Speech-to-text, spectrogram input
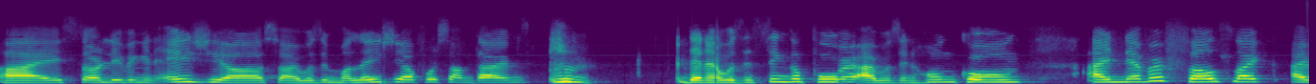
I started living in Asia. So I was in Malaysia for some time. then I was in Singapore. I was in Hong Kong. I never felt like I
